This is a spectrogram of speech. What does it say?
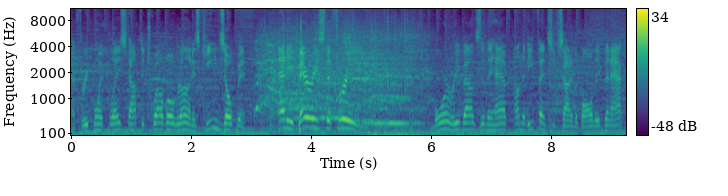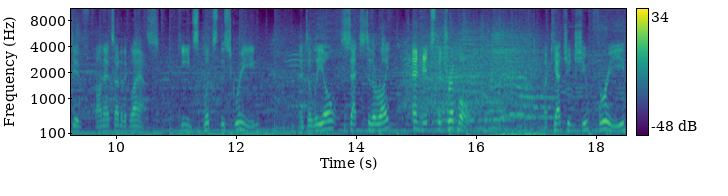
That three-point play stopped a 12-0 run as Keene's open, and he buries the three. More rebounds than they have on the defensive side of the ball. They've been active on that side of the glass. Keene splits the screen, and DiLeo sets to the right and hits the triple. A catch and shoot three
